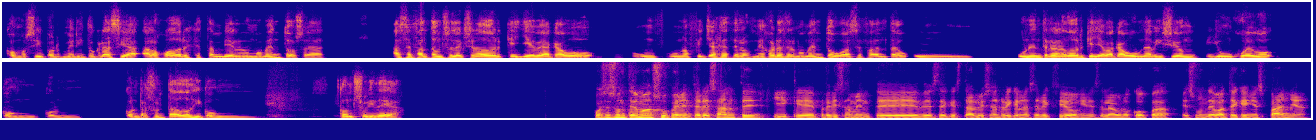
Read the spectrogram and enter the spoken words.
como sí, por meritocracia a los jugadores que están bien en un momento? O sea, ¿hace falta un seleccionador que lleve a cabo unos fichajes de los mejores del momento o hace falta un, entrenador que lleve a cabo una visión y un juego con, resultados y con, con su idea? Pues es un tema súper interesante y que precisamente desde que está Luis Enrique en la selección y desde la Eurocopa es un debate que en España,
